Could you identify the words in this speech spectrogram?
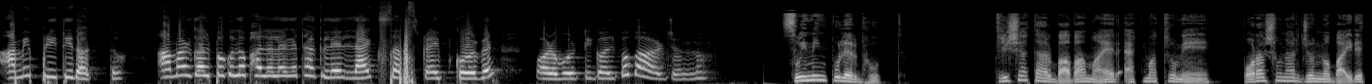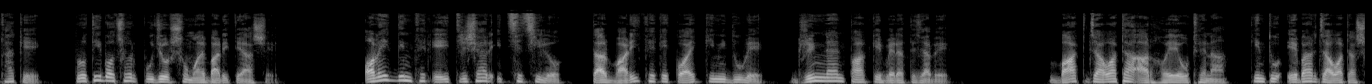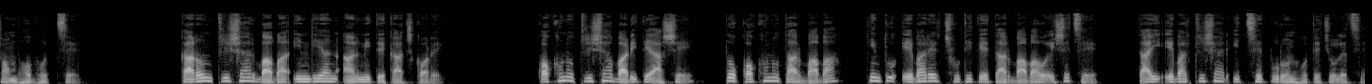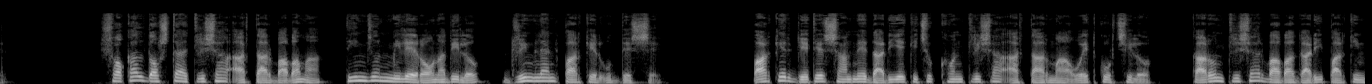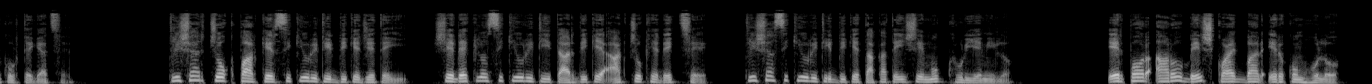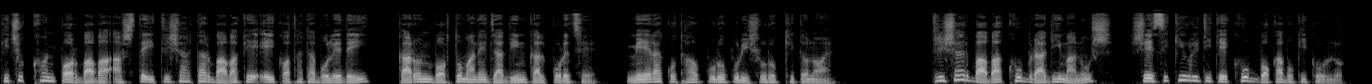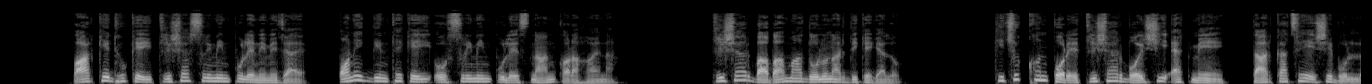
আমি প্রীতি দত্ত। আমার গল্পগুলো ভালো লেগে থাকলে লাইক সাবস্ক্রাইব করবেন। পরবর্তী গল্প পাওয়ার জন্য। সুইমিং পুলের ভূত। তৃষা তার বাবা মায়ের একমাত্র মেয়ে, পড়াশোনার জন্য বাইরে থাকে, প্রতি বছর পুজোর সময় বাড়িতে আসে। অনেক দিন থেকেই তৃষার ইচ্ছে ছিল, তার বাড়ি থেকে কয়েক কিমি দূরে ড্রিমল্যান্ড পার্কে বেড়াতে যাবে। বাট যাওয়াটা আর হয়ে ওঠে না, কিন্তু এবার যাওয়াটা সম্ভব হচ্ছে। কারণ তৃষার বাবা ইন্ডিয়ান আর্মিতে কাজ করে। কখনো তৃষা বাড়িতে আসে, তো কখনো তার বাবা, কিন্তু এবারের ছুটিতে তার বাবাও এসেছে, তাই এবার তৃষার ইচ্ছে পূরণ হতে চলেছে। সকাল দশটায় তৃষা আর তার বাবা মা তিনজন মিলে রওনা দিল ড্রিমল্যান্ড পার্কের উদ্দেশ্যে। পার্কের গেটের সামনে দাঁড়িয়ে কিছুক্ষণ তৃষা আর তার মা ওয়েট করছিল, কারণ তৃষার বাবা গাড়ি পার্কিং করতে গেছে। তৃষার চোখ পার্কের সিকিউরিটির দিকে যেতেই সে দেখল সিকিউরিটি তার দিকে আট চোখে দেখছে। তৃষা সিকিউরিটির দিকে তাকাতেই সে মুখ ঘুরিয়ে নিল। এরপর আরও বেশ কয়েকবার এরকম হল। কিছুক্ষণ পর বাবা আসতেই তৃষা তার বাবাকে এই কথাটা বলে দেই, কারণ বর্তমানে যা দিনকাল পড়েছে, মেয়েরা কোথাও পুরোপুরি সুরক্ষিত নয়। তৃষার বাবা খুব রাগী মানুষ, সে সিকিউরিটিকে খুব বকাবকি করল। পার্কে ঢুকেই তৃষা সুইমিং পুলে নেমে যায়। অনেক দিন থেকেই ওর সুইমিং পুলে স্নান করা হয় না। তৃষার বাবা মা দোলনার দিকে গেল। কিছুক্ষণ পরে তৃষার বয়সী এক মেয়ে তার কাছে এসে বলল,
